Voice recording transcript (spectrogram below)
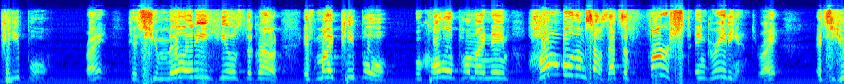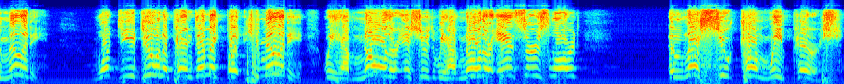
people, right? Because humility heals the ground. If my people who call upon my name humble themselves, that's the first ingredient, right? It's humility. What do you do in a pandemic but humility? We have no other issues, we have no other answers, Lord. Unless you come, we perish.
